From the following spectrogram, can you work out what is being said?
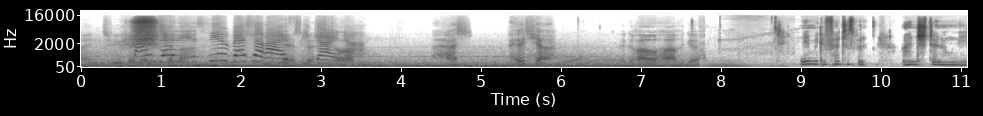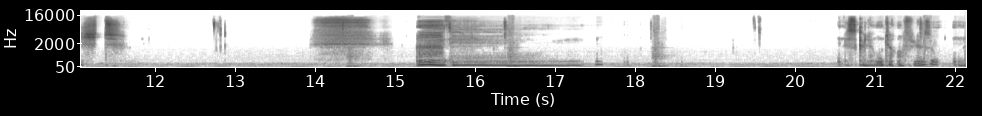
Ein Typ in dem Daddy Zimmer. ist viel besser als wie deiner. Was? Welcher? Der grauhaarige. Nee, mir gefällt das mit Einstellung nicht. Ähm. Skala unter Auflösung? Nee.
